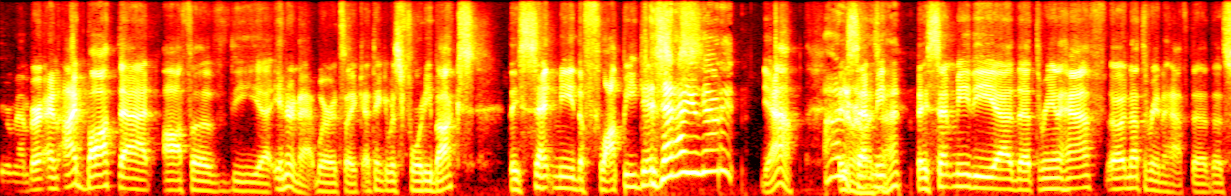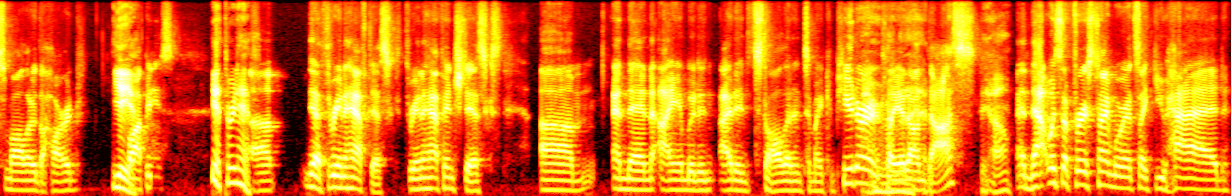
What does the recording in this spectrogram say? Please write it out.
you remember and i bought that off of the uh, internet where it's like i think it was 40 bucks they sent me the floppy disk Is that how you got it? yeah I they sent me that. they sent me the uh the three and a half uh, not three and a half the the smaller the hard Yeah, yeah, floppies yeah. Three and a half. Yeah three and a half discs three and a half inch discs um and then i would i'd install it into my computer and play it on that. dos yeah. and that was the first time where it's like you had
